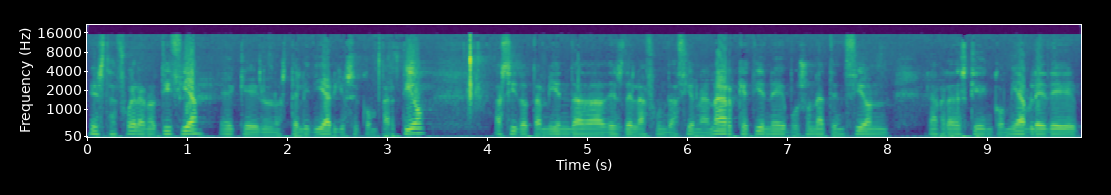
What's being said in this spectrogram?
Esta fue la noticia eh, que en los telediarios se compartió ha sido también dada desde la Fundación ANAR, que tiene pues una atención, la verdad es que encomiable de,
